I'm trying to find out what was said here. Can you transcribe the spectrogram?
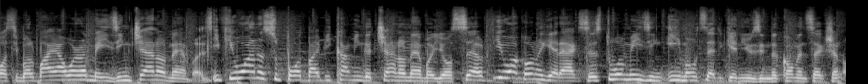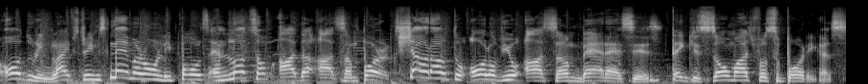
possible by our amazing channel members. If you want to support by becoming a channel member yourself, you are gonna get access to amazing emotes that you can use in the comment section or during live streams, member-only polls, and lots of other awesome perks. Shout out to all of you awesome badasses. Thank you so much for supporting us.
